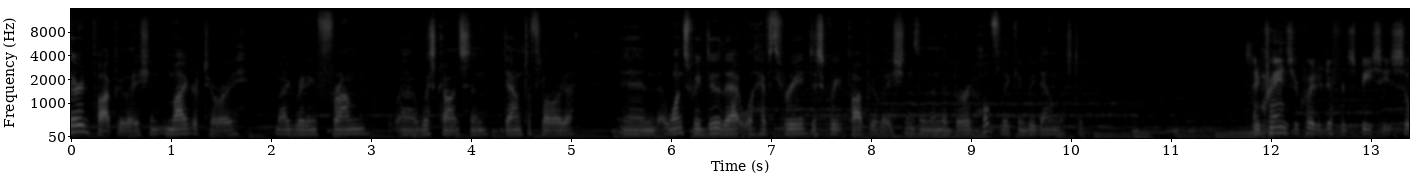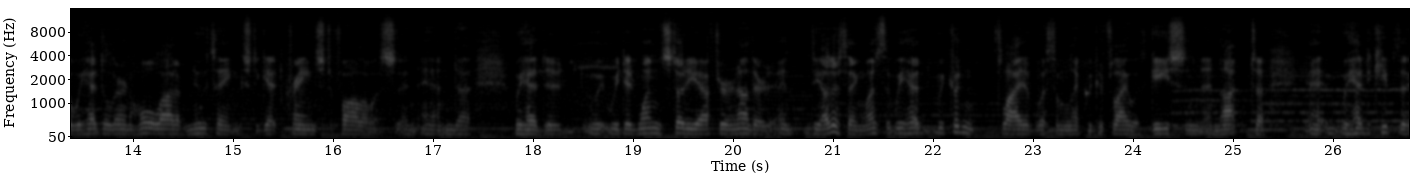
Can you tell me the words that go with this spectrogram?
third population, migratory, migrating from uh, Wisconsin down to Florida, and once we do that, we'll have three discrete populations, and then the bird hopefully can be downlisted. And cranes are quite a different species, so we had to learn a whole lot of new things to get cranes to follow us. And, and uh, we had to we, we, did one study after another. And the other thing was that we had we couldn't fly with them like we could fly with geese, and, and not uh, and we had to keep the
